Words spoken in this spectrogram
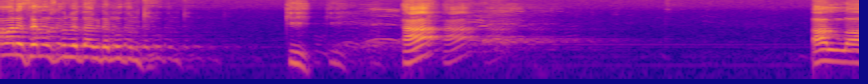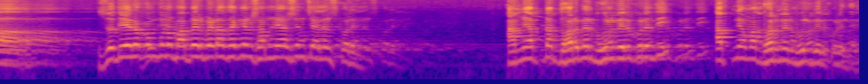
আমারে চ্যালেঞ্জ করবে তা এটা নতুন কি? কি? আল্লাহ, যদি এরকম কোন বাপের বেটা থাকেন, সামনে আসেন চ্যালেঞ্জ করেন। আমি আপনার ধর্মের ভুল বের করে দিই, আপনি আমার ধর্মের ভুল বের করে দেন।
